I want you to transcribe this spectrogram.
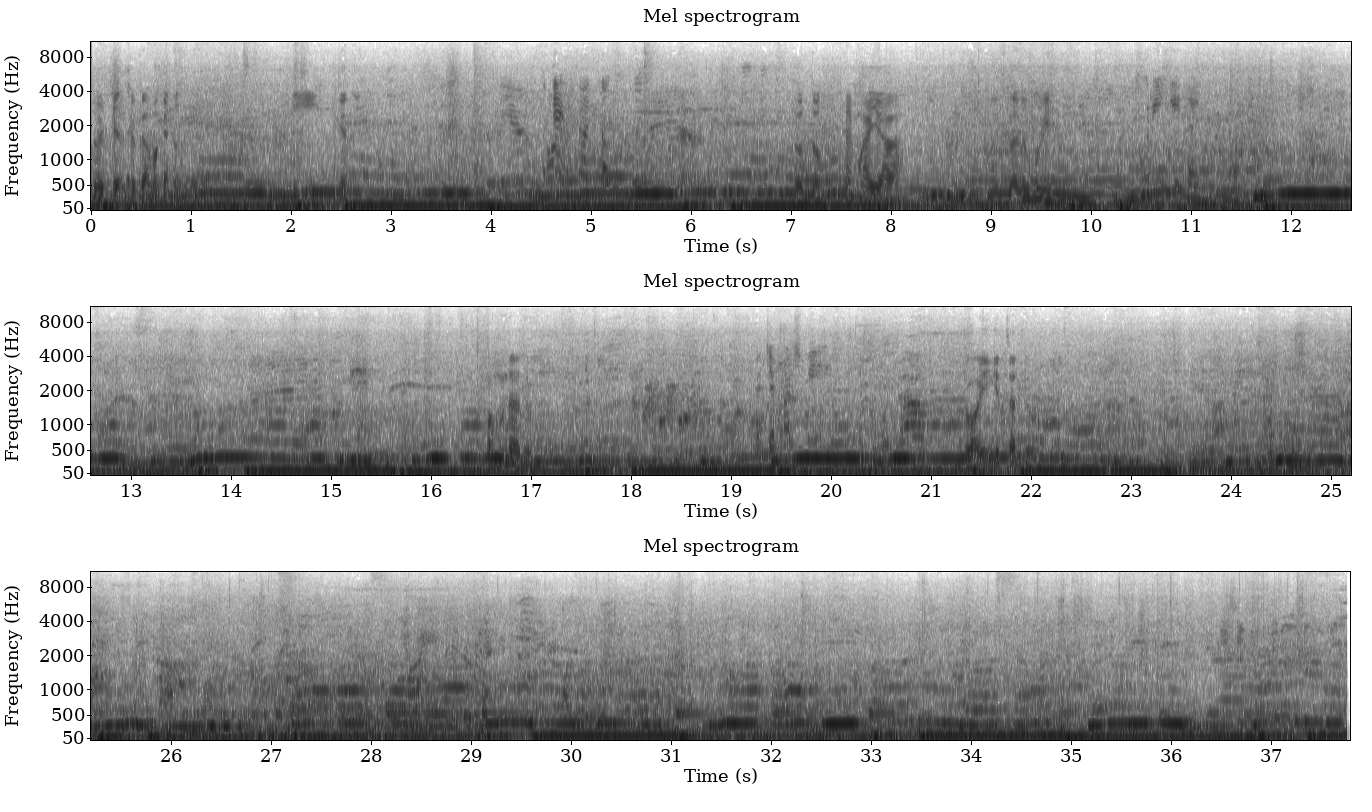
masuk suka makan ni. Ni dengan ni. Eh, Totong. Ya. Time raya. Selalu beri. RM10 satu. Apa benda tu? Macam marshmallow. RM2 satu.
